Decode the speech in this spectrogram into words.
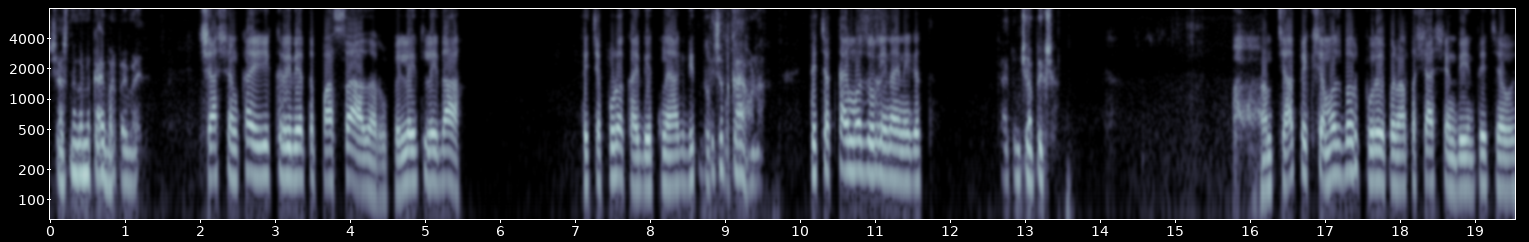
शासनाकडनं काय भरपाई मिळेल? शासन काय इकरी देत पाच सहा हजार रुपये. लईत लई दहा. त्याच्या पुढं काय देत नाही. अगदी तुट- त्याच्यात काय होणार? त्याच्यात काय मजुरी नाही निघत. काय तुमची अपेक्षा? आमच्या अपेक्षा मज भरपूर आहे पण आता शासन देईन त्याच्यावर.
